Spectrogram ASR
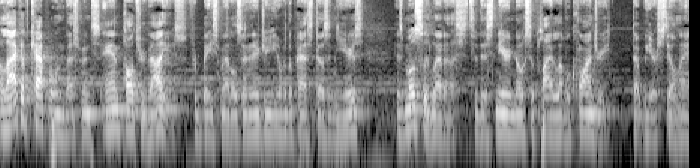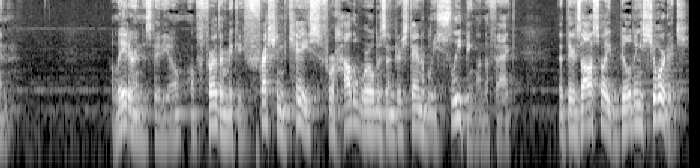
A lack of capital investments and paltry values for base metals and energy over the past dozen years has mostly led us to this near no supply level quandary that we are still in. Later in this video, I'll further make a freshened case for how the world is understandably sleeping on the fact that there's also a building shortage,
